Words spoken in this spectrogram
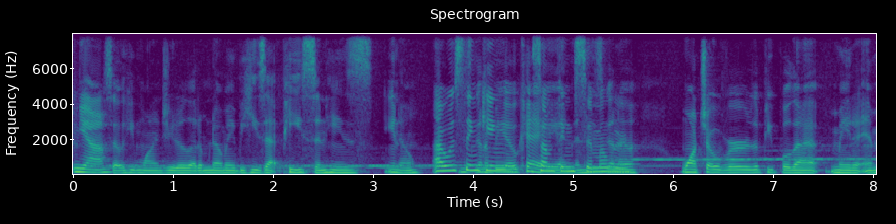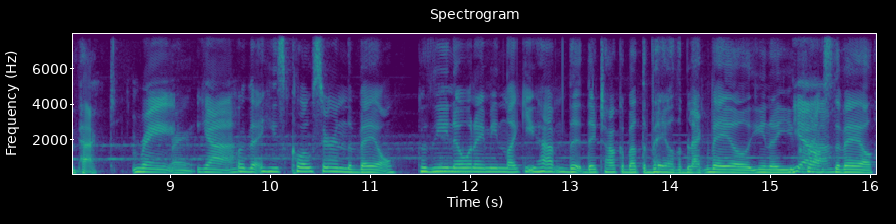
Yeah. So he wanted you to let him know maybe he's at peace and he's, you know, I was he's thinking be okay something and- and similar. gonna watch over the people that made an impact. Right. Right. Yeah. or that he's closer in the veil because you know what I mean. Like you have the, they talk about the veil, the black veil. You know, you Yeah. cross the veil.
